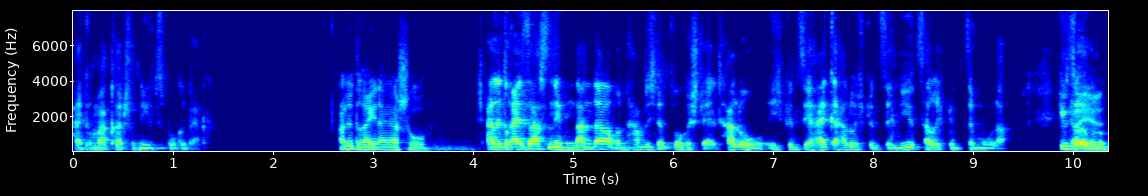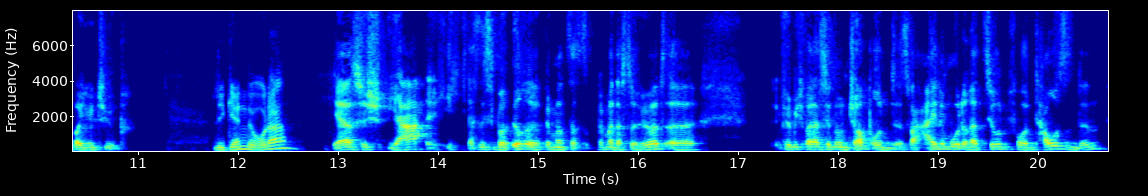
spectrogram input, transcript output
Heike Makatsch und Nils Buckelberg. Alle drei in einer Show. Alle drei saßen nebeneinander und haben sich dann vorgestellt. Hallo, ich bin's der Heike, hallo, ich bin's der Nils, hallo, ich bin's der Mola. Gibt's auch Geil. immer noch bei YouTube. Legende, oder? Ja, das ist, ja, ich, das ist immer irre, wenn man das, wenn man das so hört. Äh, für mich war das ja nur ein Job und es war eine Moderation von Tausenden.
